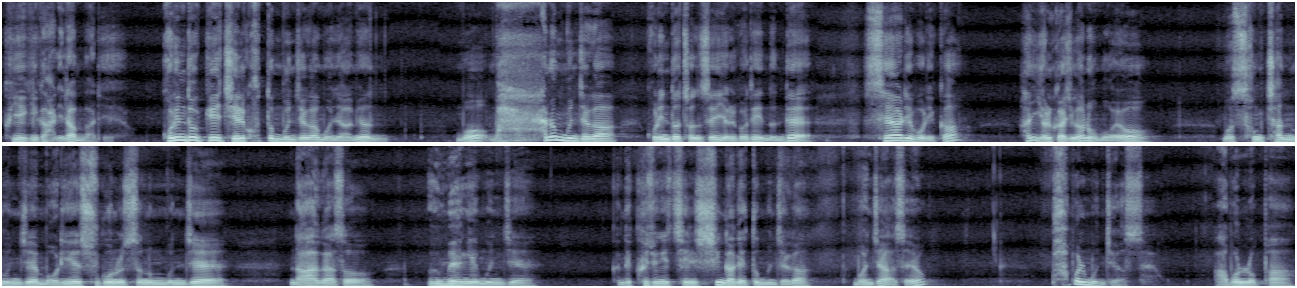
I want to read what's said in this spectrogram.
그 얘기가 아니란 말이에요. 고린도 교회 제일 컸던 문제가 뭐냐면 뭐 많은 문제가 고린도 전서에 열거돼 있는데 세알이 보니까 한 10가지가 넘어요. 뭐 성찬 문제, 머리에 수건을 쓰는 문제, 나아가서 음행의 문제. 근데 그 중에 제일 심각했던 문제가 뭔지 아세요? 파벌 문제였어요. 아볼로파,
